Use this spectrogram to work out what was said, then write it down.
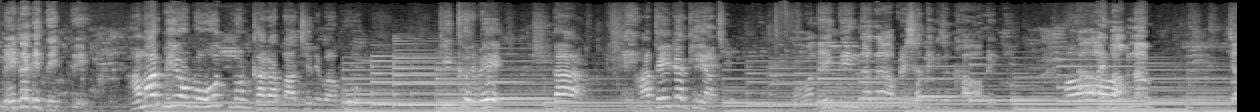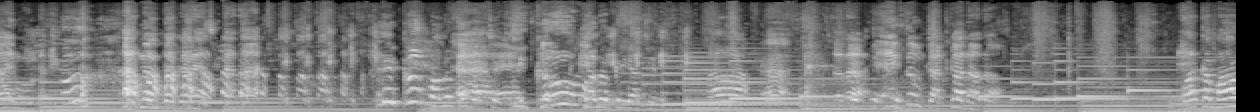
মেয়েটাকে দেখতে। আমার ভিও বহুত মন খারাপ আছে রে বাবু। কি করবে? তা হাতেইটা কি আছে? অনেকদিন দাদা আপনার সাথে কিছু খাওয়া হয়নি ও, তাই ভাবলাম যাই মনটাকে একটু আনন্দ করে আসি দাদা খুব ভালো করেছে খুব ভালো করেছে हाँ, হ্যাঁ, দাদা একদম টাটকা দাদা और का माल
